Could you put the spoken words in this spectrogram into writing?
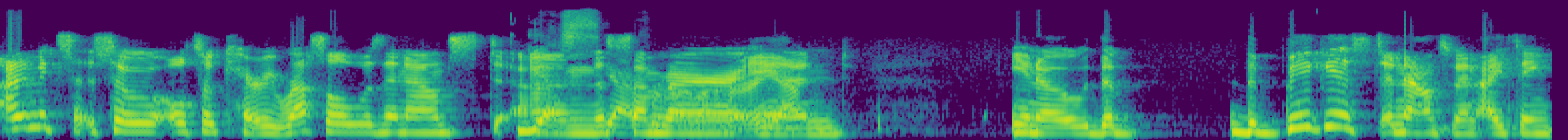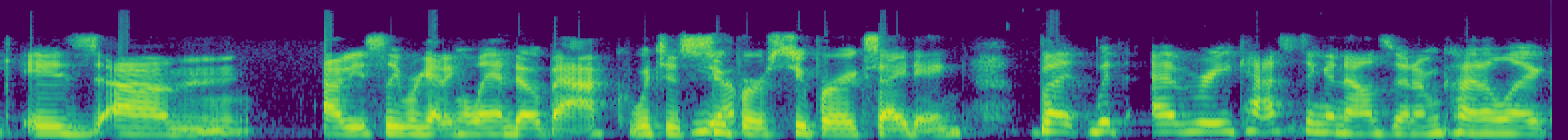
I'm excited. So also Keri Russell was announced um, Yes, this yeah, summer, her, and you know the the biggest announcement I think is um, obviously we're getting Lando back, which is Yep. super super exciting. But with every casting announcement, I'm kind of like,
